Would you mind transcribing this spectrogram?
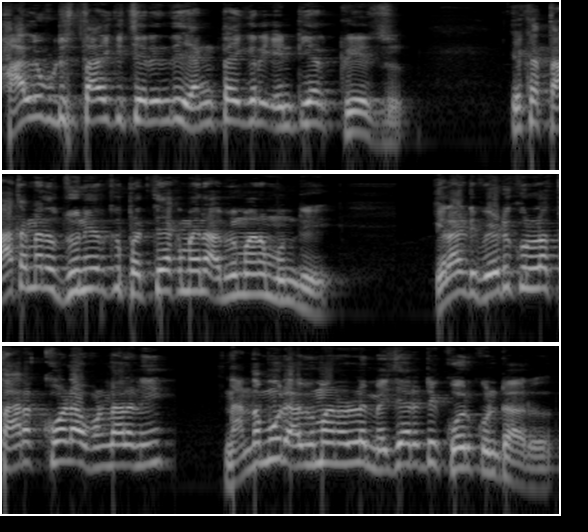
హాలీవుడ్ స్థాయికి చేరింది యంగ్ టైగర్ ఎన్టీఆర్ క్రేజ్. ఇక తాత మీద జూనియర్కు ప్రత్యేకమైన అభిమానం ఉంది. ఇలాంటి వేడుకల్లో తారక్ కూడా ఉండాలని నందమూరి అభిమానుల్లో మెజారిటీ కోరుకుంటారు.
